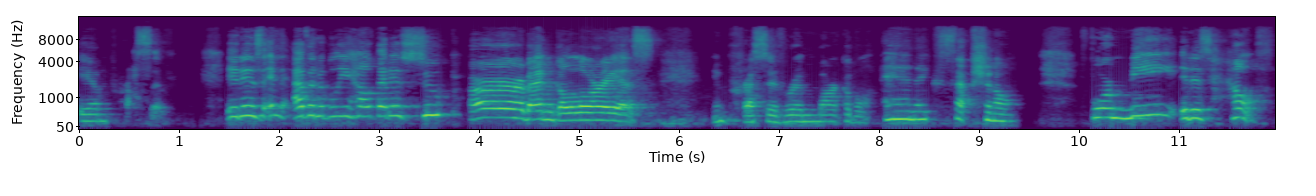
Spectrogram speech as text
impressive. It is inevitably health that is superb and glorious, impressive, remarkable, and exceptional. For me, it is health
